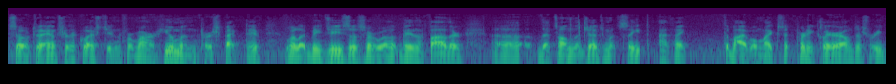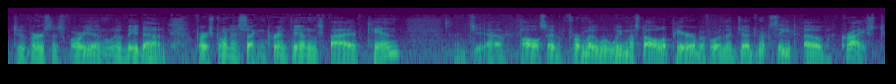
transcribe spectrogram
So, to answer the question from our human perspective, will it be Jesus or will it be the Father uh, that's on the judgment seat? I think the Bible makes it pretty clear. I'll just read two verses for you and we'll be done. First one is 2 Corinthians 5:10. Uh, Paul said, For we must all appear before the judgment seat of Christ,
